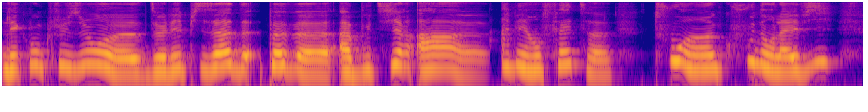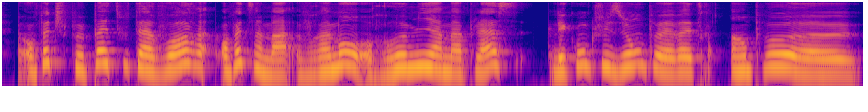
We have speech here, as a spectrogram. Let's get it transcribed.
Les conclusions euh, de l'épisode peuvent aboutir à ah mais en fait tout a un coût dans la vie. En fait, je peux pas tout avoir. En fait, ça m'a vraiment remis à ma place. Les conclusions peuvent être un peu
